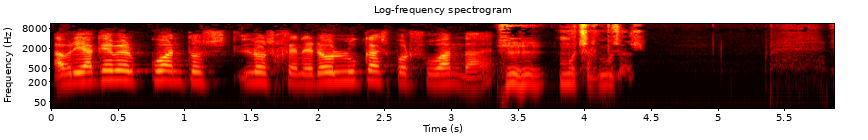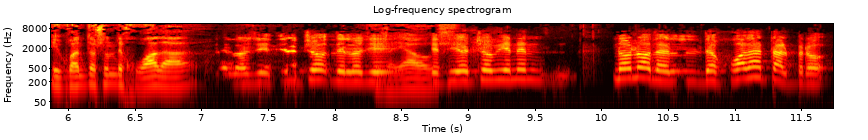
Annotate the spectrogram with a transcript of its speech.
Habría que ver cuántos los generó Lucas por su banda. ¿eh? muchos, muchos. ¿Y cuántos son de jugada? De los 18, de los 18 vienen. No, no, de, de jugada tal, pero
